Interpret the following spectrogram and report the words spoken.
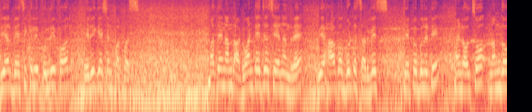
we are basically fully for irrigation purpose ಮತ್ತು ನಮ್ಮದು ಅಡ್ವಾಂಟೇಜಸ್ ಏನಂದರೆ we have a good service capability and also ನಮ್ಮದು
